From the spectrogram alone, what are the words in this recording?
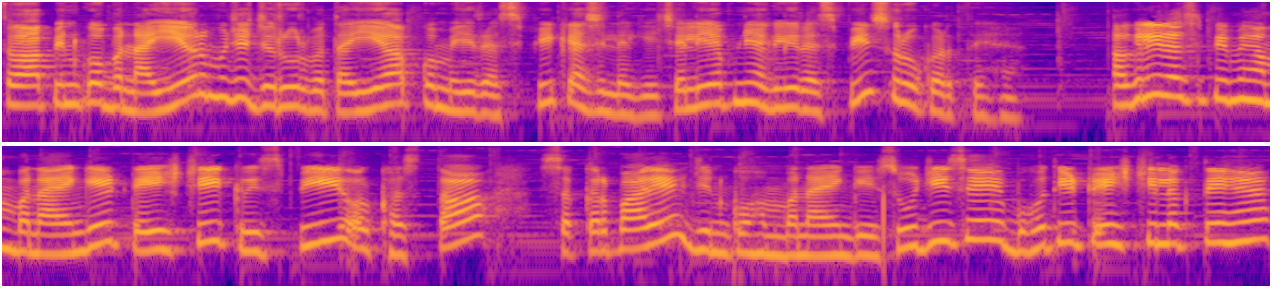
तो आप इनको बनाइए और मुझे ज़रूर बताइए, आपको मेरी रेसिपी कैसी लगी। चलिए अपनी अगली रेसिपी शुरू करते हैं। अगली रेसिपी में हम बनाएँगे टेस्टी क्रिस्पी और खस्ता शक्करपारे जिनको हम बनाएँगे सूजी से। बहुत ही टेस्टी लगते हैं,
